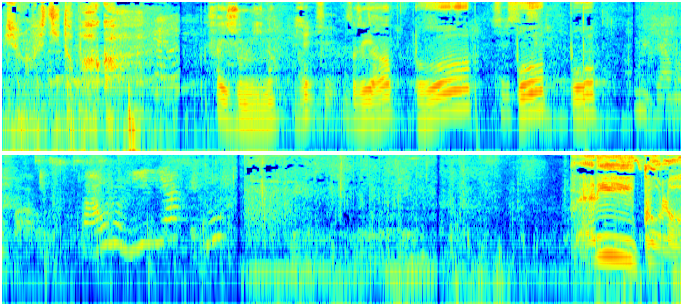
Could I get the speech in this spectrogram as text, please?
sono vestito poco. Fai zoomino. Sì, sì. Così, oh, pop, pop, pop. Paolo, Lilia e tu? Pericolo!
